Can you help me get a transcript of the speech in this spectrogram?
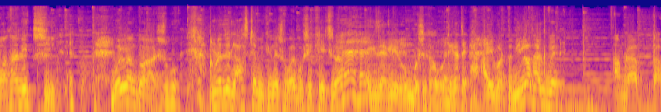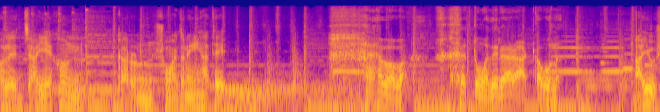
কথা দিচ্ছি বললাম তো আসব। আমরা যে লাস্ট টাইম এখানে সবাই বসে খেয়েছিলাম এক্স্যাক্টলি এরকম বসে খাব ঠিক আছে? আর এবার তো নীলও থাকবে। আমরা তাহলে যাই এখন? কারণ সময় তো নেই হাতে। হ্যাঁ হ্যাঁ বাবা। তোমাদের আর আটকাবো না। আয়ুষ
